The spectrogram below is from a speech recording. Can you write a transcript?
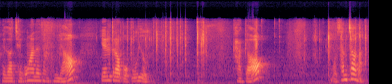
그래서 제공하는 상품명, 예를 들어 뭐 우유, 가격, 뭐 3,000원.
